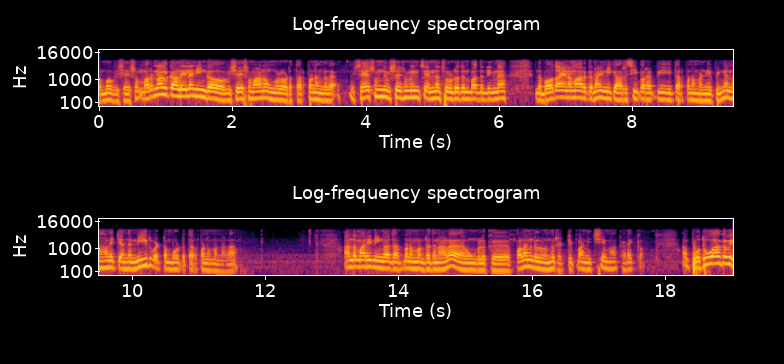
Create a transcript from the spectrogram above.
ரொம்ப விசேஷம். மறுநாள் காலையில் நீங்கள் விசேஷமான உங்களோட தர்ப்பணங்களை விசேஷம்னு விசேஷம் மீன்ஸ் என்ன சொல்கிறதுன்னு பார்த்துட்டிங்கன்னா இந்த போதாயனமாக இருக்குன்னா இன்றைக்கி அரிசி பரப்பி தர்ப்பணம் பண்ணியிருப்பீங்க. நாளைக்கு அந்த நீர் வட்டம் போட்டு தர்ப்பணம் பண்ணலாம். அந்த மாதிரி நீங்கள் தர்ப்பணம் பண்ணுறதுனால உங்களுக்கு பலன்கள் வந்து ரெட்டிப்பாக நிச்சயமாக கிடைக்கும். பொதுவாகவே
